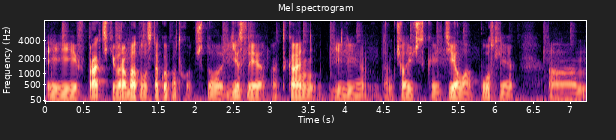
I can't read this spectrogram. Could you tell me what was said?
И в практике вырабатывался такой подход, что если ткань или там, человеческое тело после э,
